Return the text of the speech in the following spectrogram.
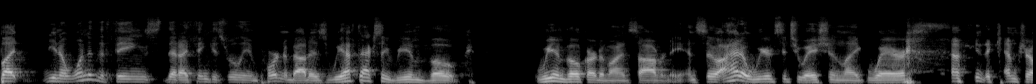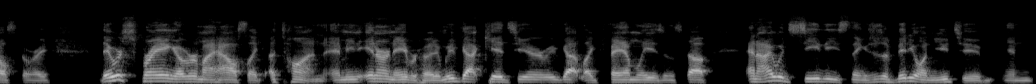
but you know, one of the things that I think is really important about is we have to actually reinvoke reinvoke our divine sovereignty. And so I had a weird situation like where I mean the chemtrail story. they were spraying over my house like a ton. I mean, in our neighborhood, and we've got kids here, we've got like families and stuff. And I would see these things. There's a video on YouTube, and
